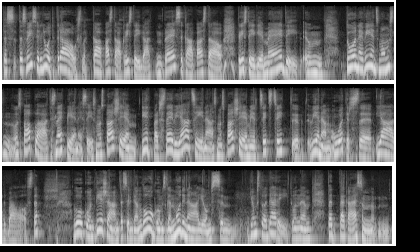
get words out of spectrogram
tas, tas viss ir ļoti trausli, kā pastāv kristīgā prese, kā pastāv kristīgie mēdī. To neviens mums uz paplātes nepienesīs. Mums pašiem ir par sevi jācīnās, mums pašiem ir cits, cits vienam otrs eh, jāatbalsta. Lūk, un tiešām tas ir gan lūgums, gan mudinājums um, jums to darīt. Un tad, tā kā esam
